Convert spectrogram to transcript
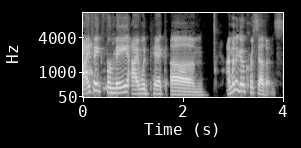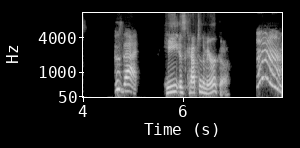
I think for me, I would pick. Um, I'm gonna go Chris Evans. Who's that? He is Captain America Hmm,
